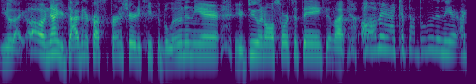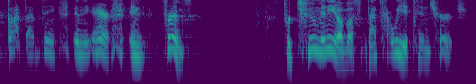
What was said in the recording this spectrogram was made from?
you're like, oh, now you're diving across the furniture to keep the balloon in the air. You're doing all sorts of things. And like, oh man, I kept that balloon in the air. I got that thing in the air. And friends, for too many of us, that's how we attend church.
